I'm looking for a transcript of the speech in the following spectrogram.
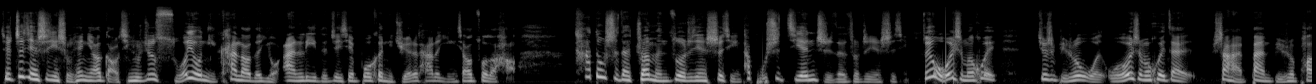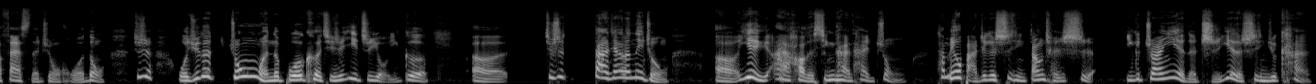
就这件事情，首先你要搞清楚，就是所有你看到的有案例的这些播客，你觉得他的营销做得好，他都是在专门做这件事情，他不是兼职在做这件事情。所以我为什么会，就是比如说我我为什么会在上海办，比如说 Podfest 的这种活动，就是我觉得中文的播客其实一直有一个，呃，就是大家的那种呃业余爱好的心态太重，他没有把这个事情当成是一个专业的职业的事情去看。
